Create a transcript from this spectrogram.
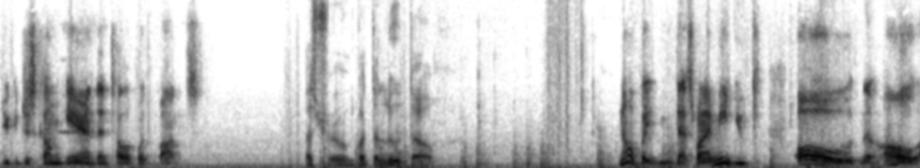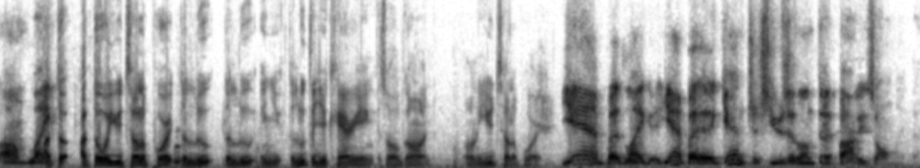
you could just come here and then teleport the bodies. That's true, but the loot though. No, but that's what I mean. You, oh, oh, um, like I thought I thought when you teleport the loot, the loot and you the loot that you're carrying is all gone. Only you teleport. yeah, but like yeah, but again, just use it on dead bodies only. Then.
